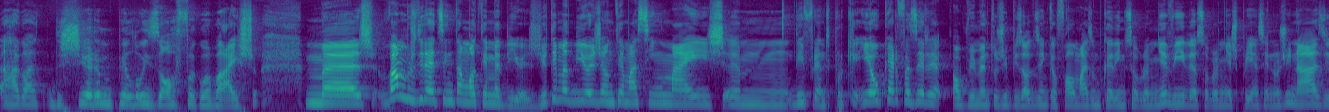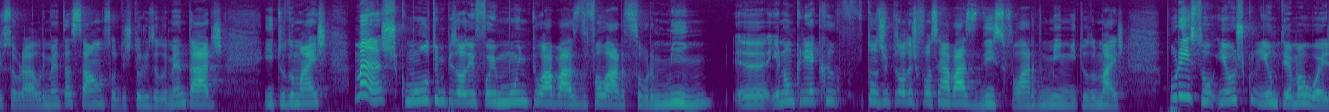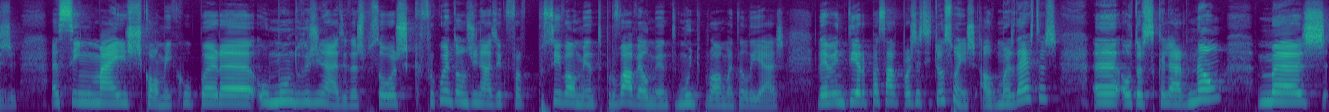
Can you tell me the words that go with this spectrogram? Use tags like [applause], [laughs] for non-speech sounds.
a água descer-me pelo esófago abaixo. Mas vamos direto então ao tema de hoje. E o tema de hoje é um tema assim mais um, diferente, porque eu quero fazer, obviamente, os episódios em que eu falo mais um bocadinho sobre a minha vida, sobre a minha experiência no ginásio, sobre a alimentação, sobre distúrbios alimentares e tudo mais. Mas, como o último episódio foi muito à base de falar sobre mim, eh, eu não queria que todos os episódios fossem à base disso, falar de mim e tudo mais. Por isso, eu escolhi um tema hoje, assim, mais cómico para o mundo do ginásio, das pessoas que frequentam o ginásio, que possivelmente, provavelmente, muito provavelmente, aliás, devem ter passado por estas situações. Algumas destas, uh, outras se calhar não, mas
